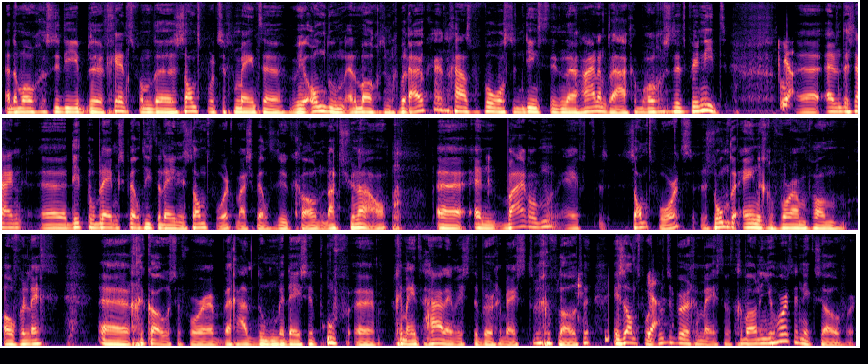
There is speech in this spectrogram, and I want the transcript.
En dan mogen ze die op de grens van de Zandvoortse gemeente weer omdoen... en dan mogen ze hem gebruiken. En dan gaan ze vervolgens een dienst in Haarlem dragen, mogen ze dit weer niet. Eh, en er zijn, dit probleem speelt niet alleen in Zandvoort... maar speelt natuurlijk gewoon nationaal... Eh, en waarom heeft Zandvoort zonder enige vorm van overleg eh, gekozen voor... we gaan doen met deze proef. Eh, gemeente Haarlem is de burgemeester teruggefloten. In Zandvoort doet de burgemeester het gewoon en je hoort er niks over.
